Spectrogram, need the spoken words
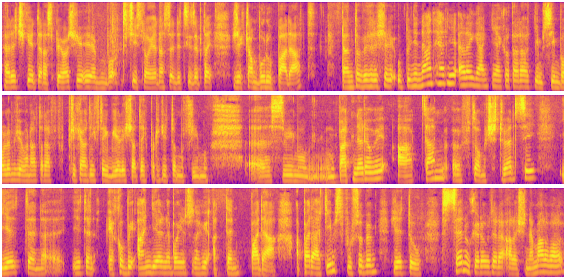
herečky, teda zpěvačky, je bod číslo jedna, se vždycky zeptají, že kam budu padat. Tam to vyřešili úplně nádherně elegantně, jako teda tím symbolem, že ona teda přichází v těch bílých šatech proti tomu svýmu, e, svýmu partnerovi a tam eh, v tom čtverci je ten, je ten jakoby anděl nebo něco takového a ten padá. A padá tím způsobem, že tu scénu, kterou teda Aleš namaloval,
